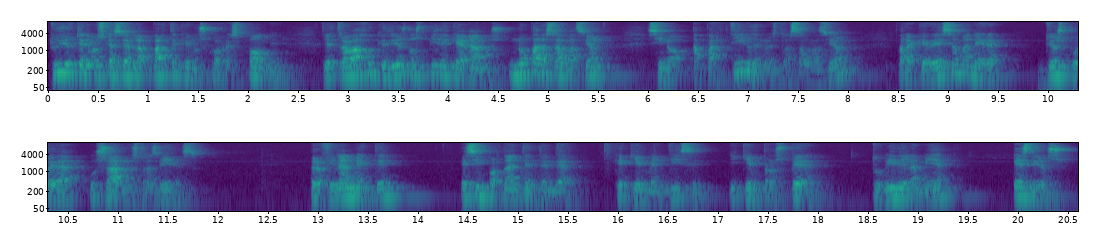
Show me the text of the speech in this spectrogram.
Tú y yo tenemos que hacer la parte que nos corresponde del trabajo que Dios nos pide que hagamos, no para salvación, sino a partir de nuestra salvación, para que de esa manera Dios pueda usar nuestras vidas. Pero finalmente es importante entender que quien bendice y quien prospera tu vida y la mía es Dios,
